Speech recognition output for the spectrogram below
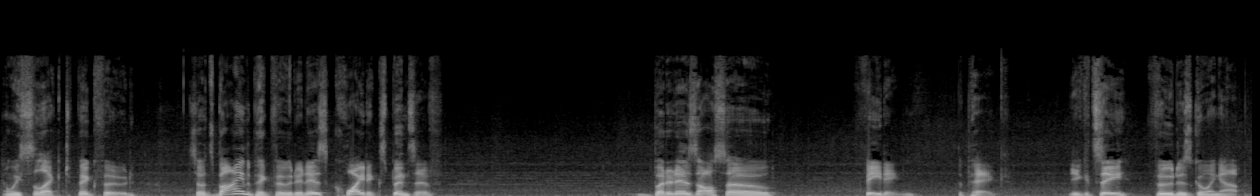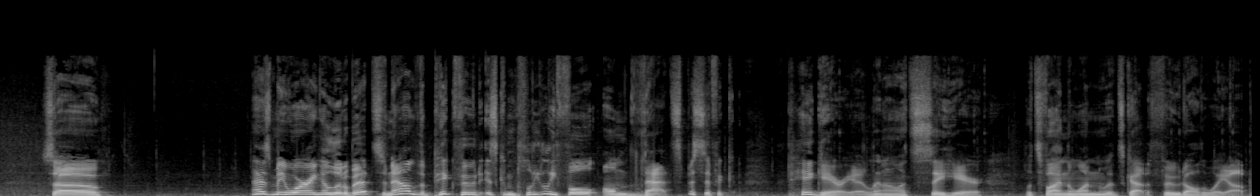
and we select pig food, so it's buying the pig food, it is quite expensive, but it is also feeding the pig. You can see food is going up. So has me worrying a little bit. So now the pig food is completely full on that specific pig area. Now let's see here. Let's find the one that's got the food all the way up.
